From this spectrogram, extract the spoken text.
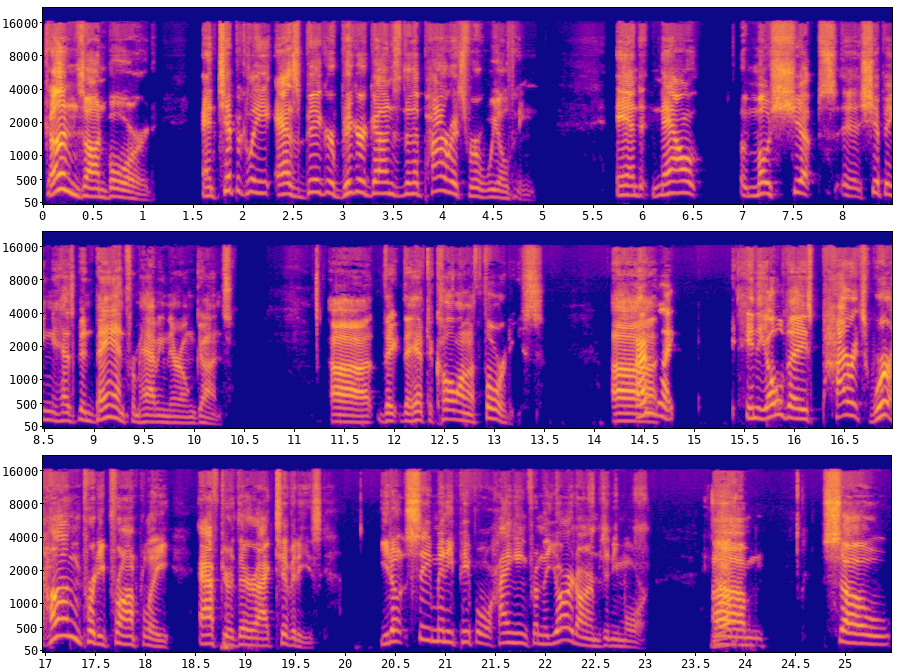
guns on board, and typically as big or bigger guns than the pirates were wielding. And now uh, most ships uh, shipping has been banned from having their own guns. Uh, they they have to call on authorities. Uh, I'm like, in the old days, pirates were hung pretty promptly after their activities you don't see many people hanging from the yardarms anymore. No. Um, so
